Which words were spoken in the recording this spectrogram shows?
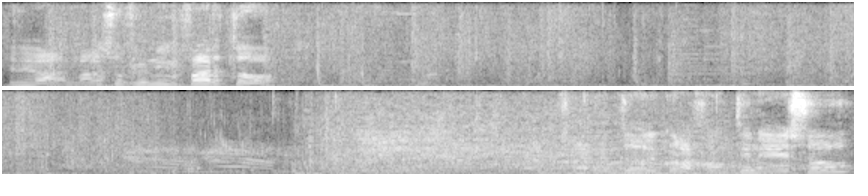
Que le va, va a sufrir un infarto. Dentro del corazón tiene eso.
